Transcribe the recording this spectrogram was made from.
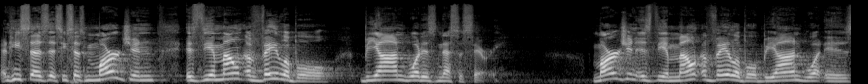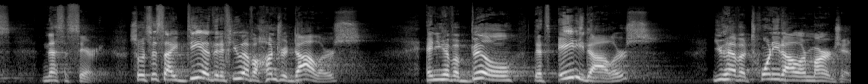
And he says this he says, margin is the amount available beyond what is necessary. Margin is the amount available beyond what is necessary. So it's this idea that if you have $100 and you have a bill that's $80, you have a $20 margin.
